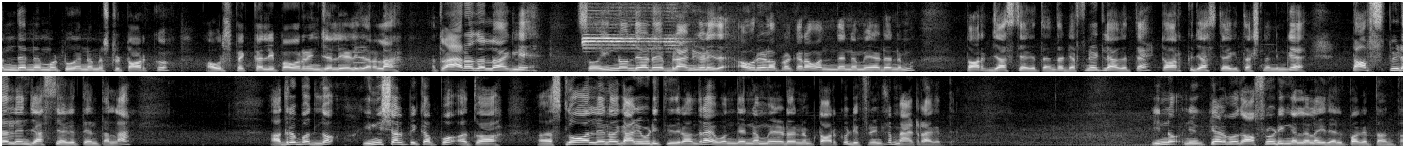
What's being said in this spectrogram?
ಒಂದು N M to N M ಎಷ್ಟು ಟಾರ್ಕು ಅವ್ರ ಸ್ಪೆಕ್ಕಲ್ಲಿ ಪವರ್ ರೇಂಜಲ್ಲಿ ಹೇಳಿದಾರಲ್ಲ, ಅಥವಾ ಆ್ಯರೋದಲ್ಲೂ ಆಗಲಿ. ಸೊ ಇನ್ನೊಂದು ಎರಡು ಬ್ರ್ಯಾಂಡ್ಗಳಿದೆ ಅವ್ರು ಹೇಳೋ ಪ್ರಕಾರ ಒಂದು ಎನ್ ಎಂ ಎರಡು ಎನ್ ಎಂ ಟಾರ್ಕ್ ಜಾಸ್ತಿ ಆಗುತ್ತೆ ಅಂತ ಡೆಫಿನೆಟ್ಲಿ ಆಗುತ್ತೆ. ಟಾರ್ಕ್ ಜಾಸ್ತಿ ಆಗಿದ ತಕ್ಷಣ ನಿಮಗೆ ಟಾಪ್ ಸ್ಪೀಡಲ್ಲಿ ಏನು ಜಾಸ್ತಿ ಆಗುತ್ತೆ ಅಂತಲ್ಲ, ಅದ್ರ ಬದಲು ಇನಿಷಿಯಲ್ ಪಿಕಪ್ಪು ಅಥವಾ ಸ್ಲೋ ಅಲ್ಲಿ ಏನಾದ್ರು ಗಾಡಿ ಹೊಡಿತಿದ್ದೀರಾ ಅಂದರೆ ಒಂದು ಎನ್ ಎಂ ಎರಡು N M torque differently matter ಆಗುತ್ತೆ. ಇನ್ನು ನೀವು ಕೇಳ್ಬೋದು ಆಫ್ ರೋಡಿಂಗಲ್ಲೆಲ್ಲ ಇದು ಹೆಲ್ಪ್ ಆಗುತ್ತಾ ಅಂತ.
